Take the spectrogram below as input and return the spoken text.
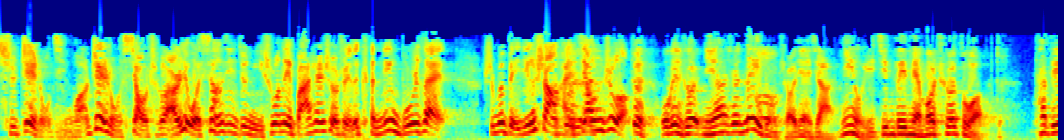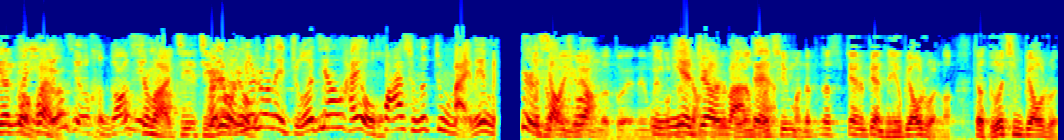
是这种情况，这种校车，而且我相信，就你说那跋山涉水的，肯定不是在什么北京、上海、江浙，对，我跟你说，你要是那种条件下，你有一金杯面包车坐，他爹他乐坏了。很高兴，是吗？几几而且我听说那浙江还有花什么就买那美式的40校车万一辆的，对，那你你也是知道是吧？德对德清嘛，那那现在变成一个标准了，叫德清标准。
